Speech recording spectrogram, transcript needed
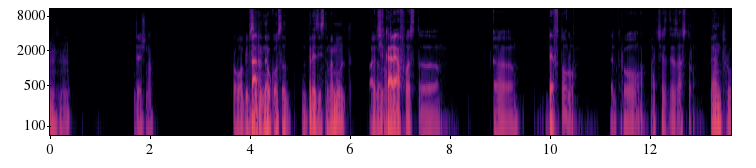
Mm-hmm. Deci, nu. Probabil Dar- se gândeau că o să reziste mai mult. I don't Și know. care a fost uh, uh, deftolul pentru acest dezastru? Pentru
